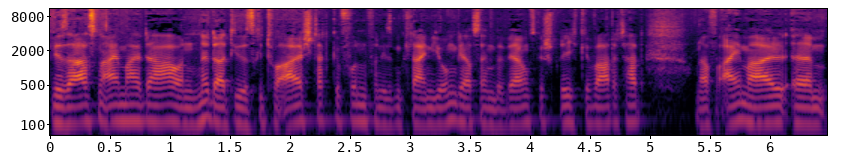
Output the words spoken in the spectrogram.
wir saßen einmal da und ne, da hat dieses Ritual stattgefunden von diesem kleinen Jungen, der auf sein Bewerbungsgespräch gewartet hat. Und auf einmal ähm,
